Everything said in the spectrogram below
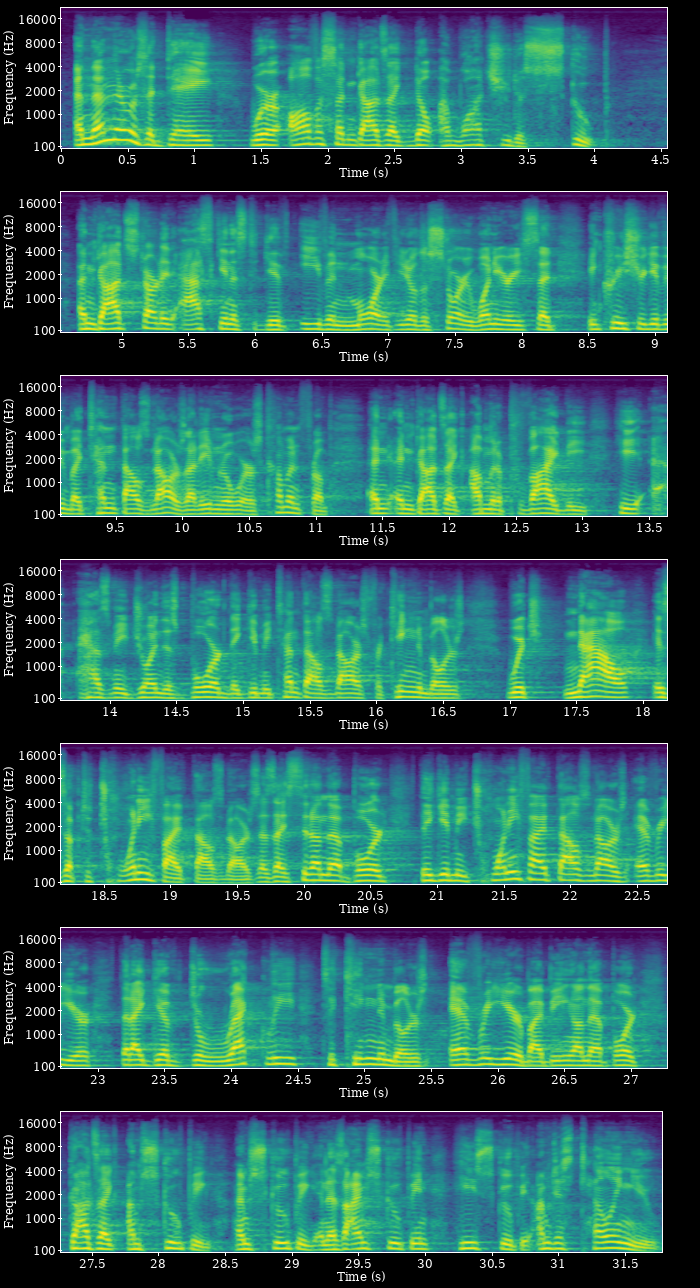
And then there was a day where all of a sudden God's like, no, I want you to scoop. And God started asking us to give even more. And if you know the story, one year he said, increase your giving by $10,000. I didn't even know where it was coming from. And, and God's like, I'm going to provide. And he, he has me join this board. And they give me $10,000 for Kingdom Builders, which now is up to $25,000. As I sit on that board, they give me $25,000 every year that I give directly to Kingdom Builders every year by being on that board. God's like, I'm scooping, I'm scooping. And as I'm scooping, he's scooping. I'm just telling you.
